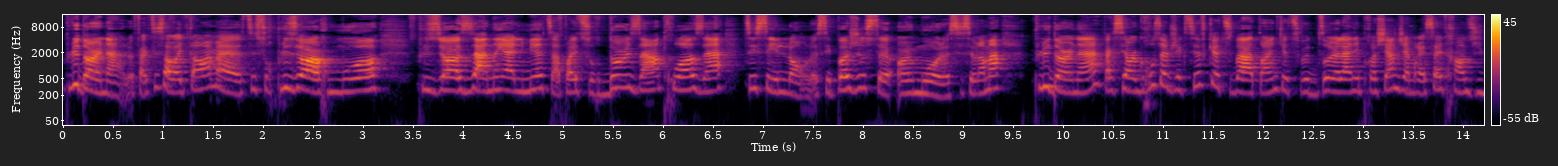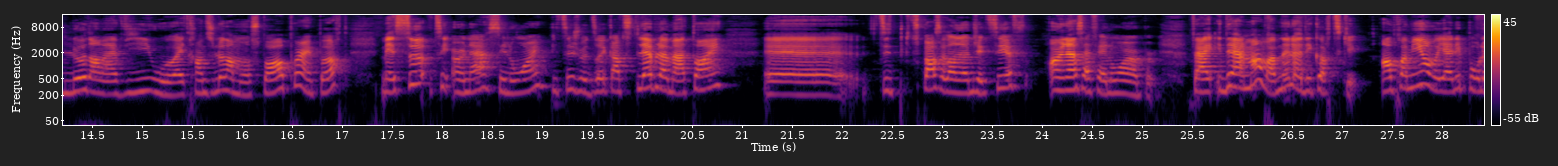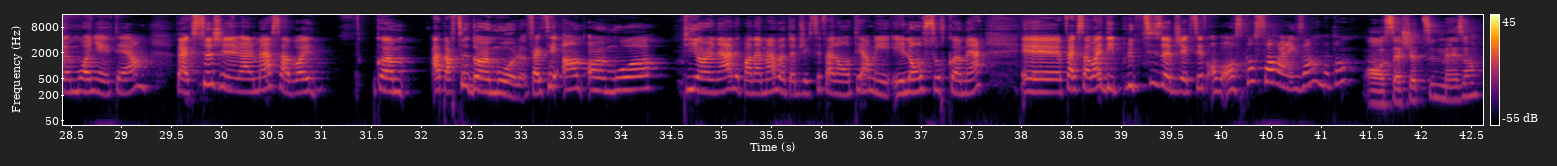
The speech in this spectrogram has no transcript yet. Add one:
plus d'un an. Là. Fait que, ça va être quand même euh, sur plusieurs mois, plusieurs années à la limite. Ça peut être sur deux ans, trois ans. Tu c'est long. Là. C'est pas juste euh, un mois. Là. C'est vraiment plus d'un an. Fait que c'est un gros objectif que tu vas atteindre, que tu vas te dire l'année prochaine, j'aimerais ça être rendu là dans ma vie ou être rendu là dans mon sport, peu importe. Mais ça, tu sais, un an, c'est loin. Puis tu je veux dire, quand tu te lèves le matin, euh, tu penses à ton objectif, un an, ça fait loin un peu. Fait idéalement, on va venir le décortiquer. En premier, on va y aller pour le moyen terme. Fait que ça, généralement, ça va être comme à partir d'un mois. Là. Fait que, tu sais, entre un mois puis un an, dépendamment de votre objectif à long terme et, et long sur comment. Euh, fait que ça va être des plus petits objectifs. On, on se sort un exemple, mettons? On s'achète-tu une maison?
